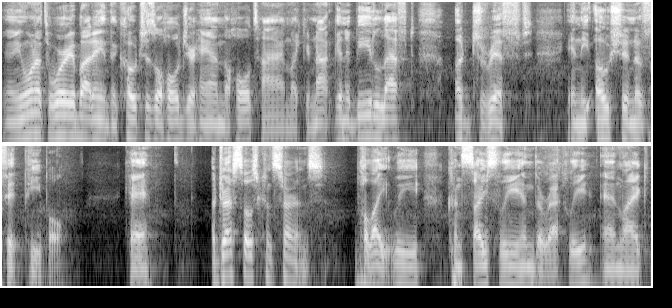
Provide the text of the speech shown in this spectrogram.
you, know, you won't have to worry about anything. The coaches will hold your hand the whole time. Like you're not going to be left adrift in the ocean of fit people. Okay? Address those concerns politely, concisely, and directly. And like,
